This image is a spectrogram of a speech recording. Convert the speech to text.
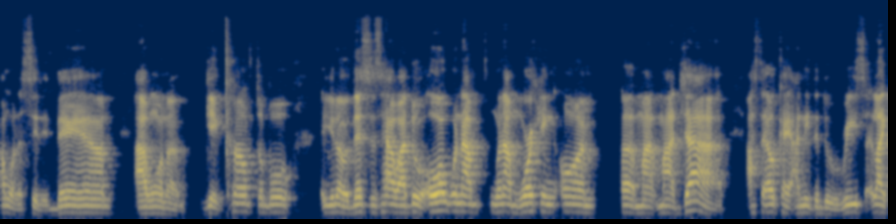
I want to sit it down. I want to get comfortable. You know, this is how I do it. Or when I'm when I'm working on uh, my my job, I say, okay, I need to do research. Like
